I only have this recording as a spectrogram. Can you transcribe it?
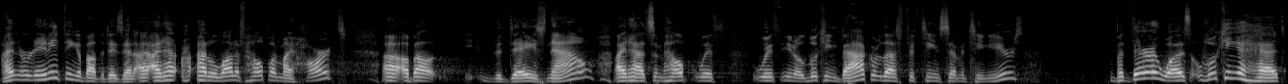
I hadn't heard anything about the days ahead. I, would had a lot of help on my heart uh, about the days now. I'd had some help with, with you know, looking back over the last 15, 17 years. But there I was looking ahead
